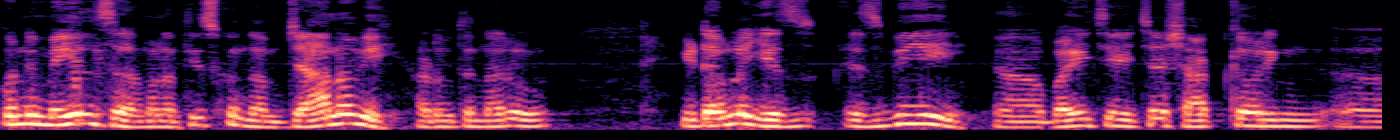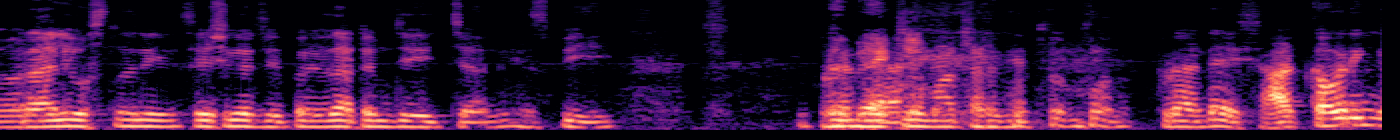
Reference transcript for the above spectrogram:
కొన్ని మెయిల్స్ మనం తీసుకుందాం. జానవి అడుగుతున్నారు. ఈ టైంలో ఎస్ ఎస్బీఐ బై చేయొచ్చా షార్ట్ కవరింగ్ ర్యాలీ వస్తుందని శేషి గారు చెప్పారు కదా అటెంప్ట్ చేయొచ్చా అని ఎస్బీఐ ఇప్పుడే బ్రేక్లో మాట్లాడుకుంటున్నాం. ఇప్పుడు అంటే షార్ట్ కవరింగ్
